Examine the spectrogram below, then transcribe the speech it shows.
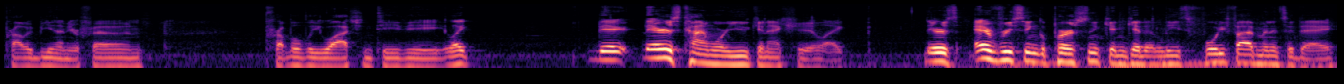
probably being on your phone, probably watching TV. Like there there is time where you can actually like there's every single person can get at least 45 minutes a day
